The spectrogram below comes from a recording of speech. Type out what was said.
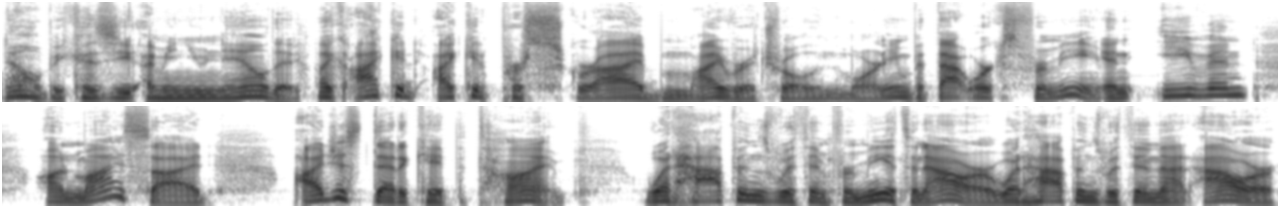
No, because you I mean you nailed it. Like I could I could prescribe my ritual in the morning, but that works for me. And even on my side, I just dedicate the time. What happens within for me it's an hour. What happens within that hour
